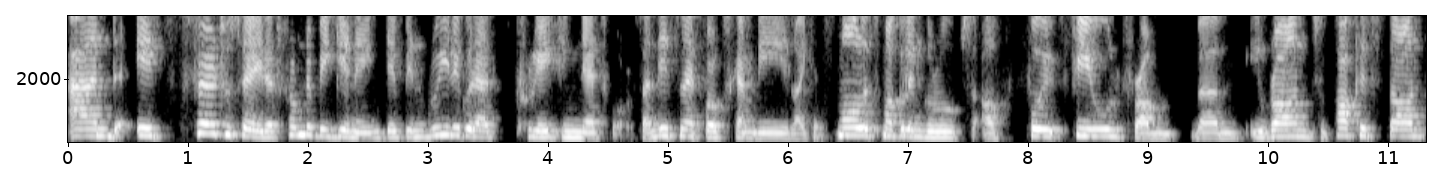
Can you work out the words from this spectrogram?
And it's fair to say that from the beginning, they've been really good at creating networks. And these networks can be like a small smuggling groups of fuel from um, Iran to Pakistan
